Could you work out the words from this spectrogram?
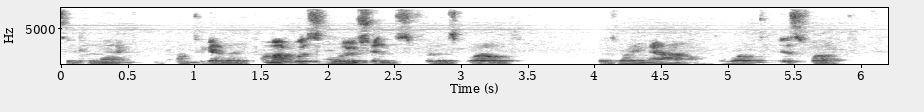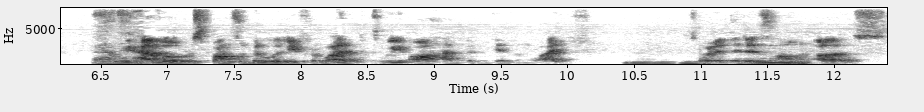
to connect, and come together, come up with solutions for this world. Because right now, the world is fucked. And we have a responsibility for life because we all have been given life. Mm. So it, it is on us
